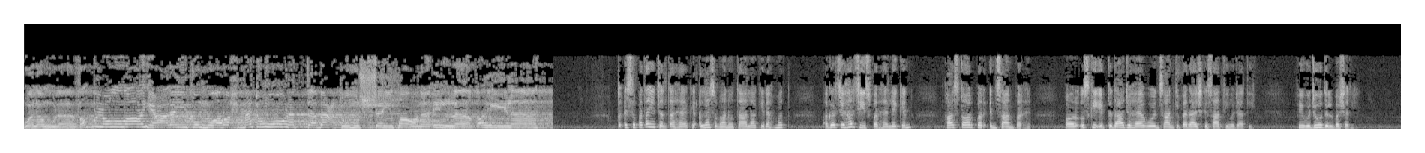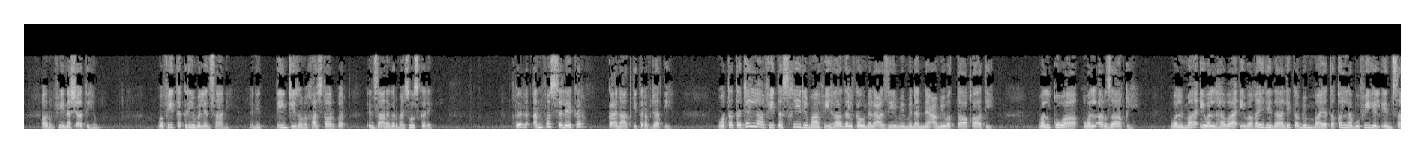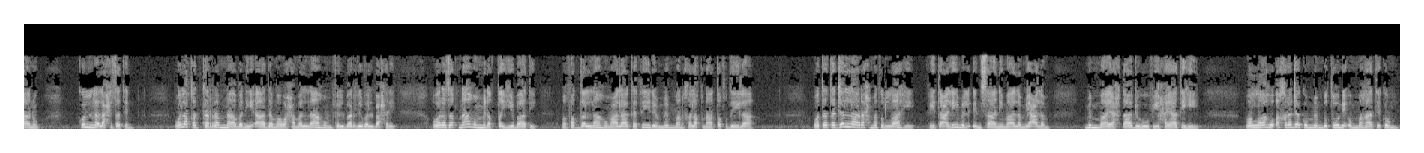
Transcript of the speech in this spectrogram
ولولا فضل الله عليكم ورحمته لاتبعتم الشيطان الا قليلا. تو اس سے پتہ یہ چلتا ہے کہ اللہ سبحان و تعالی کی رحمت اگرچہ ہر چیز پر ہے، لیکن خاص طور پر انسان پر ہے۔ اور اس کی ابتدا جو ہے، وہ انسان کی پیدائش کے ساتھ ہی ہو جاتی۔ فی وجود البشری اور فی نش اتہم و تکریم الانسانی یعنی تین چیزوں میں خاص طور پر انسان اگر محسوس کرے، پھر انفس سے لے کر کائنات کی طرف جاتی وہ تتجلا فی تسخیر ما فی هذا الكون العظیم من النعم والطاقات والقوى والارزاق والماء والهواء وغير ذلك مما يتقلب فيه الانسان كل لحظة ولقد كرمنا بني آدم وحملناهم في البر والبحر ورزقناهم من الطيبات وفضلناهم على كثير ممن خلقنا تفضيلا وتتجلى رحمة الله في تعليم الإنسان ما لم يعلم مما يحتاجه في حياته والله أخرجكم من بطون أمهاتكم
